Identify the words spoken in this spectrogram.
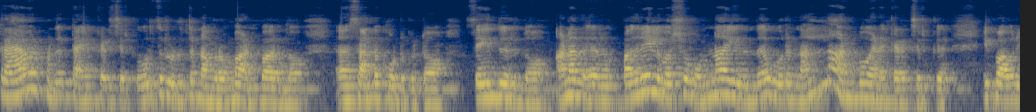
ட்ராவல் பண்ணுறதுக்கு டைம் கிடைச்சிருக்கு. ஒருத்தர் ஒருத்தர் நாங்கள் ரொம்ப அன்பாக இருந்தோம். சண்டை போட்டுக்கிட்டோம் சேர்ந்து இருந்தோம். ஆனால் பதினேழு வருஷம் ஒன்றா இருந்த ஒரு நல்ல அனுபவம் எனக்கு கிடைச்சிருக்கு. இப்போ அவர்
